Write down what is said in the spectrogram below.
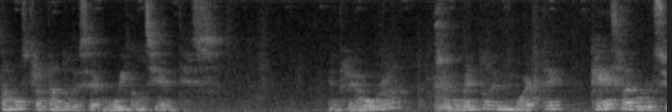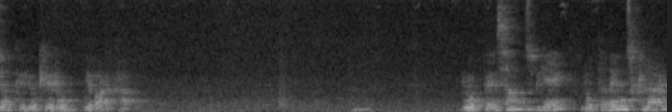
estamos tratando de ser muy conscientes. Entre ahora y el momento de mi muerte, ¿qué es la evolución que yo quiero llevar a cabo? Lo pensamos bien, lo tenemos claro,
